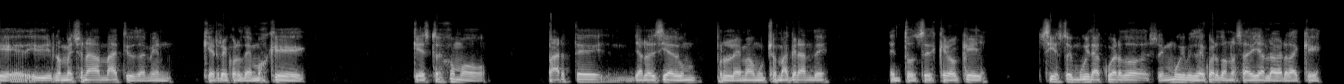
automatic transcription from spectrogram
y lo mencionaba Matthew también, que recordemos que, que esto es como parte, ya lo decía, de un problema mucho más grande. Entonces creo que sí estoy muy de acuerdo, estoy muy de acuerdo, no sabía la verdad que,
